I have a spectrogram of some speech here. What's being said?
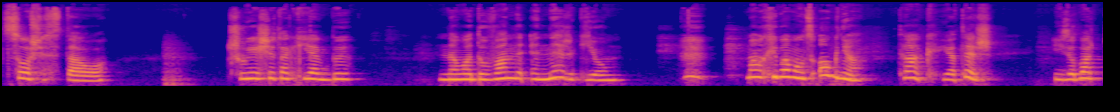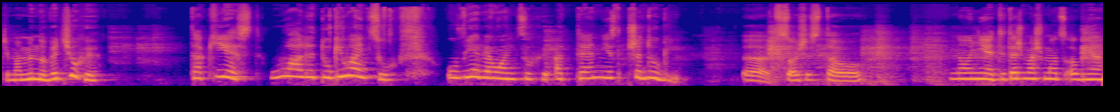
co się stało? Czuję się taki jakby naładowany energią. Mam chyba moc ognia. Tak, ja też. I zobaczcie, mamy nowe ciuchy. Tak jest. Ła, ale długi łańcuch. Uwielbiam łańcuchy, a ten jest przedługi. E, co się stało? No nie, ty też masz moc ognia?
